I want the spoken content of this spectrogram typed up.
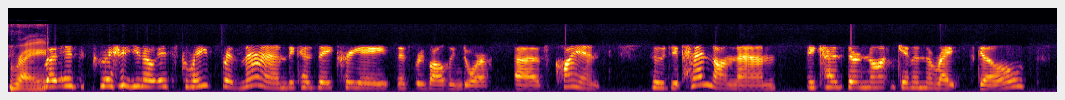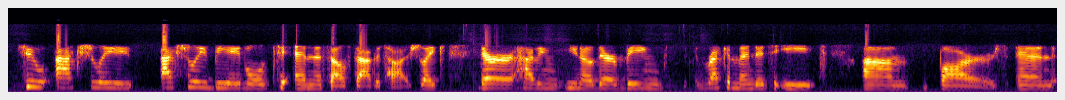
Right. But it's great, you know, it's great for them because they create this revolving door of clients who depend on them because they're not given the right skills to actually actually be able to end the self sabotage. Like they're having, you know, they're being recommended to eat um, bars and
